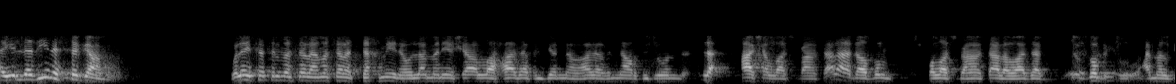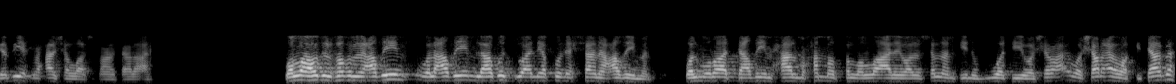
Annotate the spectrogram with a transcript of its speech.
أي الذين استقاموا. وليست المسألة مسألة تخمين ولا من يشاء الله هذا في الجنة وهذا في النار بدون لا. حاشا الله سبحانه وتعالى هذا ظلم. والله سبحانه وتعالى وهذا قبح وعمل قبيح وحاشا الله سبحانه وتعالى عنه. والله ذو الفضل العظيم والعظيم لابد أن يكون إحسانا عظيما. والمراد تعظيم حال محمد صلى الله عليه وآله وسلم في نبوته وشرعه, وشرعه وكتابه.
